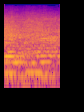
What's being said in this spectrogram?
Thank you.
